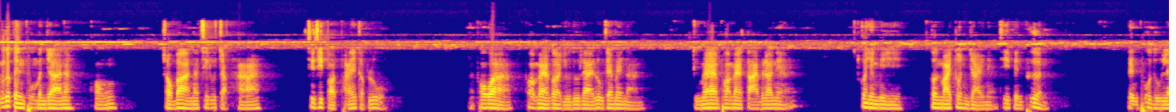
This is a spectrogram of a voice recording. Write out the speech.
มันก็เป็นภูมิปัญญานะของชาวบ้านนะที่รู้จักหาที่ที่ปลอดภัยให้กับลูก เพราะว่าพ่อแม่ก็อยู่ดูแลลูกได้ไม่นาน ถึงแม้พ่อแม่ตายไปแล้วเนี่ย ก็ยังมีต้นไม้ต้นใหญ่เนี่ยที่เป็นเพื่อน เป็นผู้ดูแล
